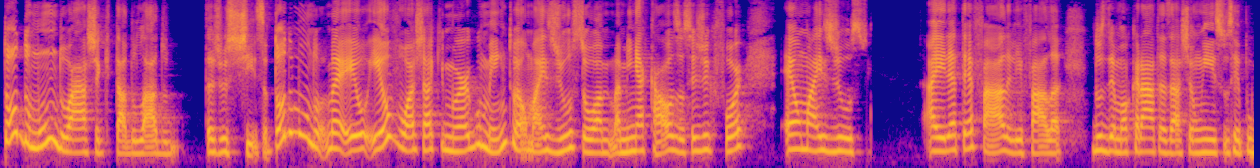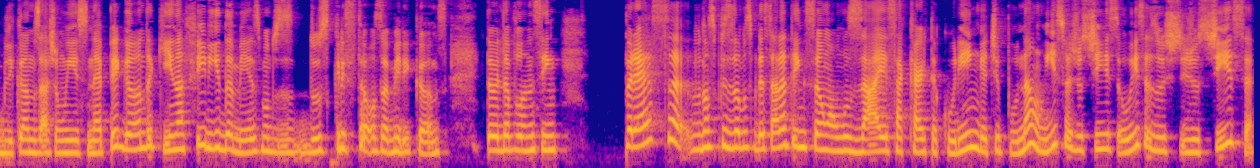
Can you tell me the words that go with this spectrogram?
todo mundo acha que tá do lado da justiça. Todo mundo, né, eu, eu vou achar que meu argumento é o mais justo, ou a, a minha causa, ou seja o que for, é o mais justo. Aí ele até fala, ele fala dos democratas acham isso, os republicanos acham isso, né? Pegando aqui na ferida mesmo dos, dos cristãos americanos. Então ele tá falando assim, presta, nós precisamos prestar atenção ao usar essa carta coringa, tipo, não, isso é justiça, ou isso é justiça,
